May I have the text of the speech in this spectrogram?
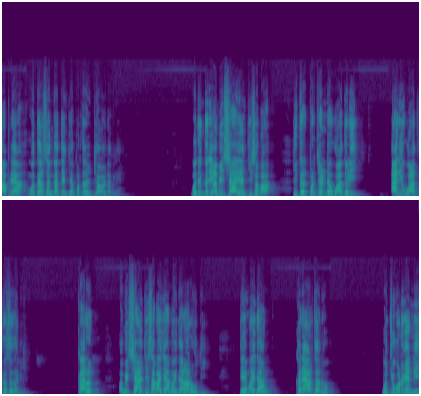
आपल्या मतदारसंघात त्यांच्या प्रचारात ठेवाव्या लागल्या. मध्यंतरी अमित शहा यांची सभा ही तर प्रचंड वादळी आणि वादग्रस्त झाली. कारण अमित शहांची सभा ज्या मैदानावर होती ते मैदान खऱ्या अर्थानं बच्चू कडू यांनी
